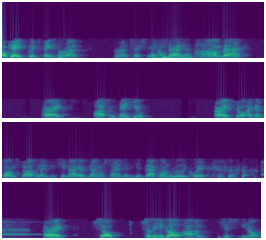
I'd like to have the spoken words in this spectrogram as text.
Okay, good. Thanks, Murad. Murad text me. I'm back. I'm back. All right. Awesome. Thank you. All right, so I got bounced off, and I see now I have download science. I can get back on really quick. All right. So so there you go. Um, just you know,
